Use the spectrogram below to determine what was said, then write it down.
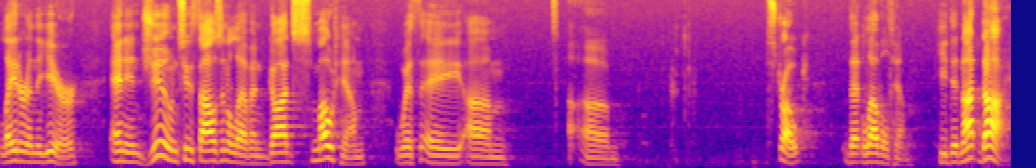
later in the year. And in June 2011, God smote him with a um, um, stroke that leveled him. He did not die.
